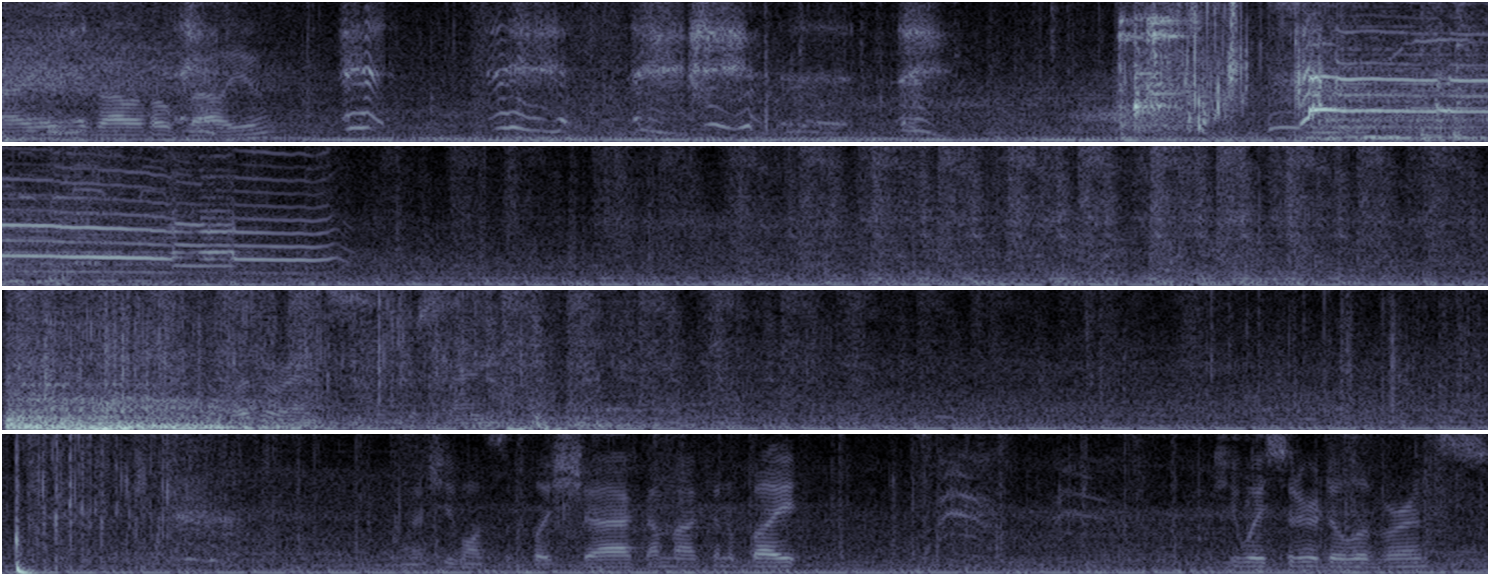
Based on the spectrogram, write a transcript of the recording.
Alright, here's the Devour Hope value. Wants to play Shaq. I'm not gonna bite. She wasted her deliverance.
